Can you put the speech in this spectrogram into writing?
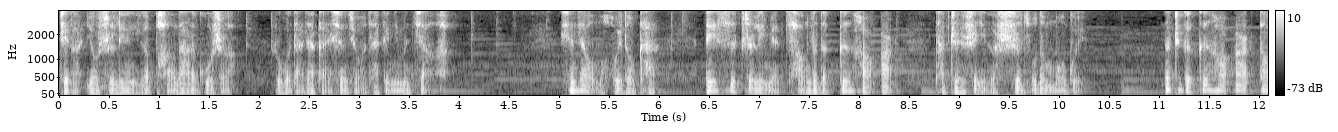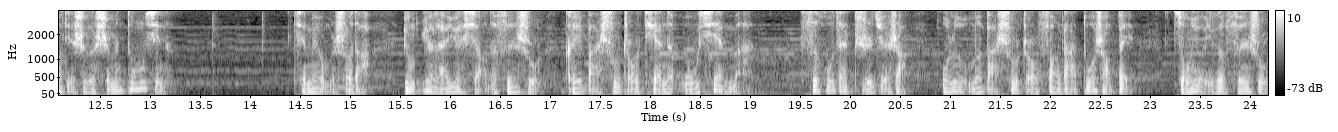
这个又是另一个庞大的故事了。如果大家感兴趣，我再给你们讲啊。现在我们回头看，A4 纸里面藏着的根号二，它真是一个十足的魔鬼。那这个根号二到底是个什么东西呢？前面我们说到，用越来越小的分数可以把数轴填得无限满，似乎在直觉上，无论我们把数轴放大多少倍。总有一个分数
